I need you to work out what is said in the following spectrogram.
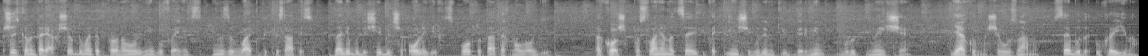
Пишіть в коментарях, що думаєте про нову лінійку Phoenix і не забувайте підписатися. Далі буде ще більше оглядів, спорту та технологій. Також посилання на цей та інші будинки в Garmin будуть нижче. Дякуємо, що ви з нами. Все буде Україна!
